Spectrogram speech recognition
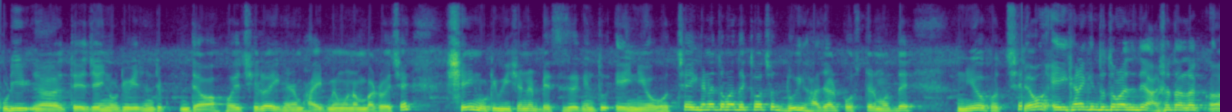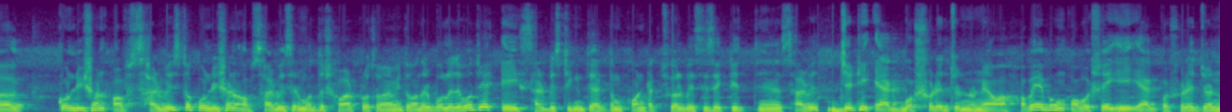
কুড়িতে যেই নোটিফিকেশানটি দেওয়া হয়েছিল, এখানে ভাইট মেমো নাম্বার রয়েছে, সেই নোটিফিকেশানের বেসিসে কিন্তু এই নিয়োগ হচ্ছে। এখানে তোমরা দেখতে পাচ্ছ, দুই হাজার পোস্টের মধ্যে নিয়োগ হচ্ছে। এবং এইখানে কিন্তু তোমরা যদি আসো, তাহলে কন্ডিশন অফ সার্ভিস তো কন্ডিশন অফ সার্ভিসের মধ্যে সবার প্রথমে আমি তোমাদের বলে দেবো যে এই সার্ভিসটি কিন্তু একদম কন্ট্রাকচুয়াল বেসিস একটি সার্ভিস যেটি এক বছরের জন্য নেওয়া হবে এবং অবশ্যই এই এক বছরের জন্য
